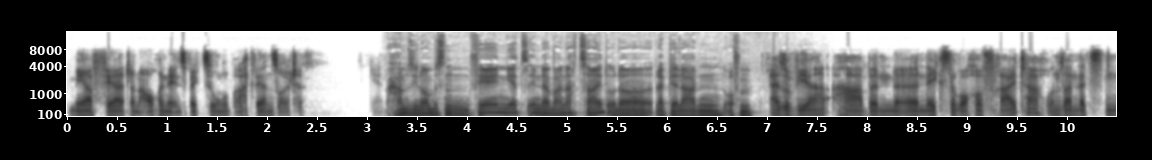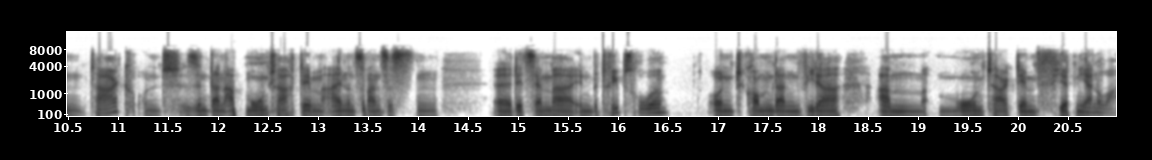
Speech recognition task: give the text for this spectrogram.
mehr fährt, dann auch in der Inspektion gebracht werden sollte. Haben Sie noch ein bisschen Ferien jetzt in der Weihnachtszeit oder bleibt der Laden offen? Also wir haben äh, nächste Woche Freitag unseren letzten Tag und sind dann ab Montag, dem 21. Äh, Dezember in Betriebsruhe und kommen dann wieder am Montag, dem 4. Januar.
